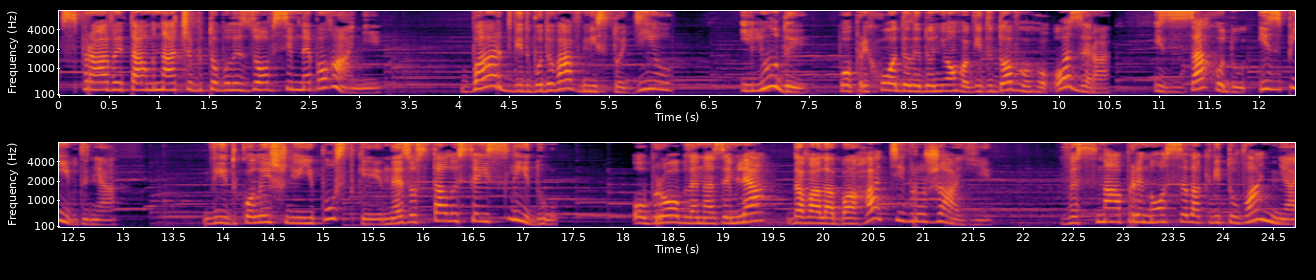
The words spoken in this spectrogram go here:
Справи там начебто були зовсім непогані. Бард відбудував місто діл, і люди поприходили до нього від довгого озера із заходу і з півдня. Від колишньої пустки не зосталося й сліду. Оброблена земля давала багаті врожаї. Весна приносила квітування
